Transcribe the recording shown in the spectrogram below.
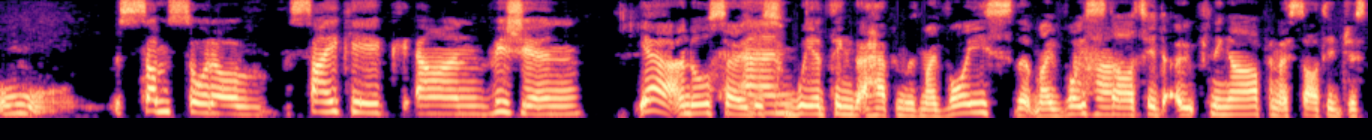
ooh, some sort of psychic and vision. Yeah, and also this weird thing that happened with my voice, that my voice Uh-huh. started opening up and I started just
